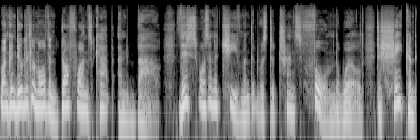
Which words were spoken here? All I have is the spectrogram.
One can do little more than doff one's cap and bow. This was an achievement that was to transform the world, to shake and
